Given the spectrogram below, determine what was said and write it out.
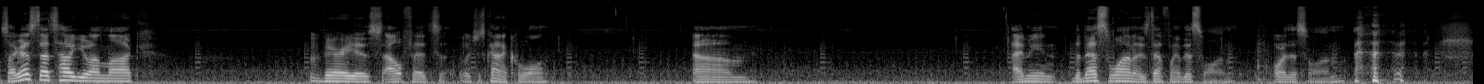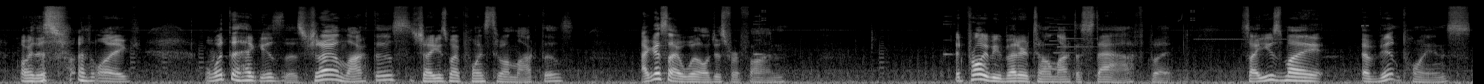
So I guess that's how you unlock various outfits, which is kind of cool. Um, I mean, the best one is definitely this one, or this one. or this one. Like, what the heck is this? Should I unlock this? Should I use my points to unlock this? I guess I will, just for fun. It'd probably be better to unlock the staff, but... So I use my event points.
